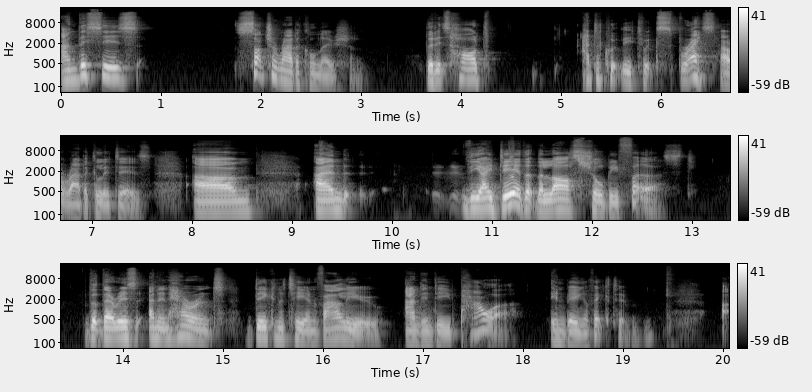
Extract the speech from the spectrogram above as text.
And this is such a radical notion that it's hard adequately to express how radical it is. Um, and the idea that the last shall be first that there is an inherent dignity and value and indeed power in being a victim. Uh,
